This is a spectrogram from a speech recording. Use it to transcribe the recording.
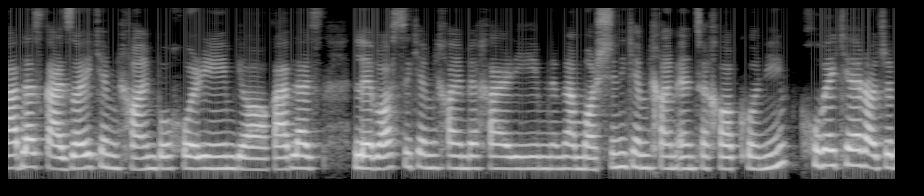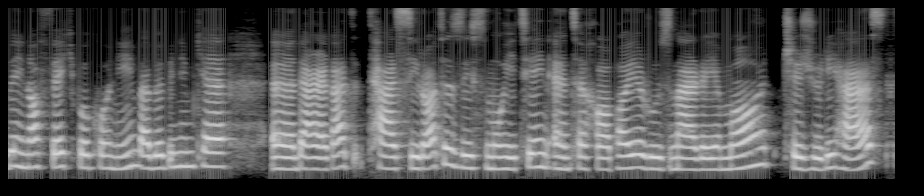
قبل از غذایی که می‌خوایم بخوریم یا قبل از لباسی که می‌خوایم بخریم نمی‌دونم ماشینی که می‌خوایم انتخاب کنیم. خوبه که راجع به اینا فکر بکنیم و ببینیم که در حقیقت تاثیرات زیست محیطی این انتخاب های روزمره ما چجوری هست.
